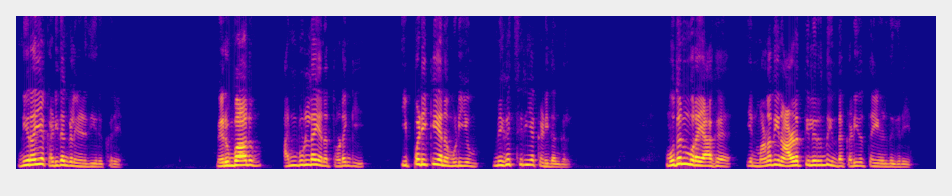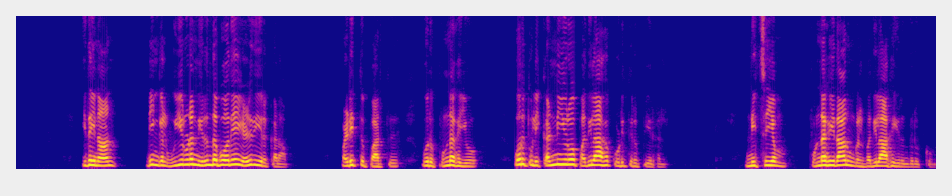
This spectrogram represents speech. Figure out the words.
நிறைய கடிதங்கள் எழுதியிருக்கிறேன். பெரும்பாலும் அன்புள்ள என தொடங்கி இப்படிக்கு என முடியும் மிகச்சிறிய கடிதங்கள். முதன்முறையாக என் மனதின் ஆழத்திலிருந்து இந்த கடிதத்தை எழுதுகிறேன். இதை நான் நீங்கள் உயிருடன் இருந்தபோதே எழுதியிருக்கலாம். படித்து பார்த்து ஒரு புன்னகையோ ஒரு துளி கண்ணீரோ பதிலாக கொடுத்திருப்பீர்கள். நிச்சயம் புன்னகைதான் உங்கள் பதிலாக இருந்திருக்கும்.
